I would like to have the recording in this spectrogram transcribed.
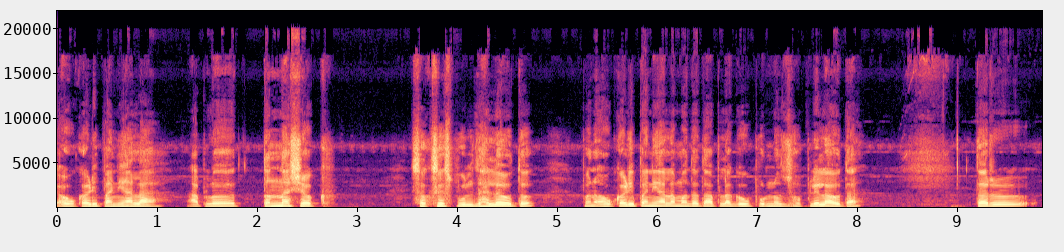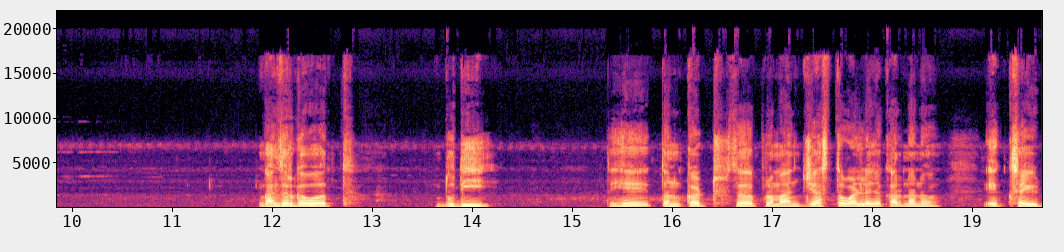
अवकाळी पाणी आला आपलं तणनाशक सक्सेसफुल झालं होतं पण अवकाळी पाणी आला मधात आपला गहू पूर्ण झोपलेला होता. तर गांजर गवत दुधी तर हे तणकटचं प्रमाण जास्त वाढल्याच्या कारणानं एक साईड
